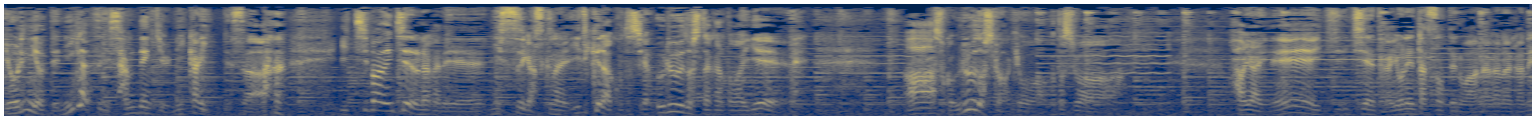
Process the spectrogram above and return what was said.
よりによって2月に3連休2回ってさ、一番1年の中で日数が少ない、いくら今年がウルードしたかとはいえ、ああ、そっか、ウルードしか今日は、今年は。早いね。1, 1年とか4年経つのってのはなかなかね。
